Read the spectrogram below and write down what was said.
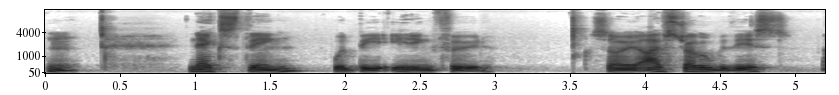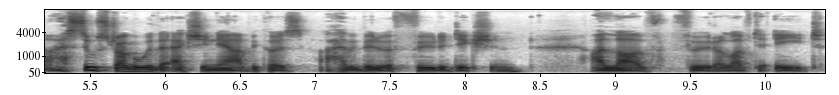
Hmm. Next thing would be eating food. So I've struggled with this. I still struggle with it actually now because I have a bit of a food addiction. I love food. I love to eat,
